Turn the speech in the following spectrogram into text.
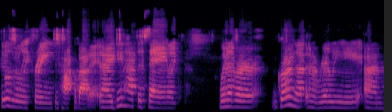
feels really freeing to talk about it. And I do have to say, like, whenever growing up in a really, um,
